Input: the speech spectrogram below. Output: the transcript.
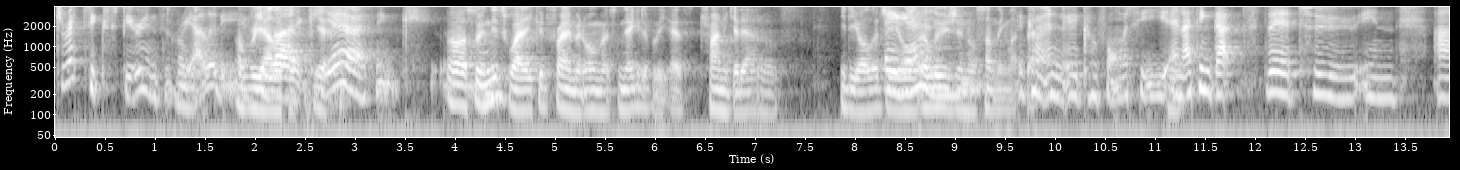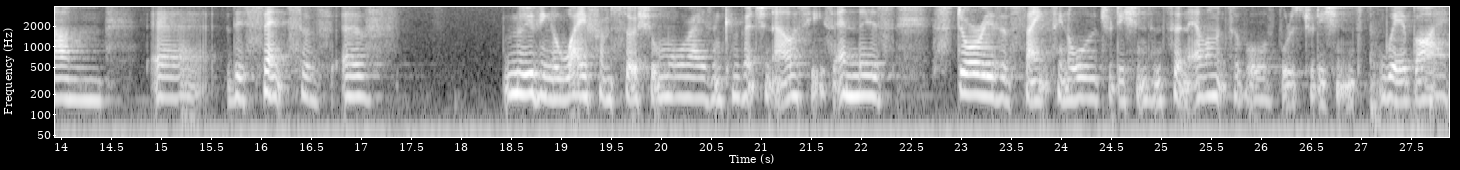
direct experience of reality. of if reality, you like. yeah. yeah, I think. Oh, so in this way, you could frame it almost negatively as trying to get out of ideology Again, or illusion or something like that. kind of conformity, and I think that's there too in um, uh, this sense of of moving away from social mores and conventionalities. And there's stories of saints in all the traditions and certain elements of all of Buddhist traditions whereby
